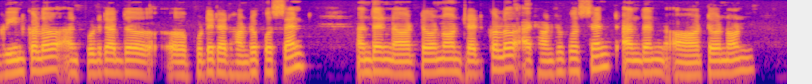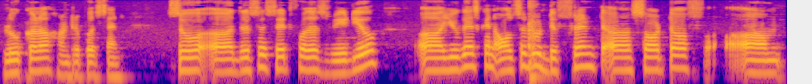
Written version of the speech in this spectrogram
green color and put it at the uh, put it at 100%, and then uh, turn on red color at 100%, and then uh, turn on blue color 100%. So uh, this is it for this video. Uh, you guys can also do different uh, sort of um,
